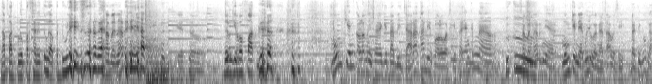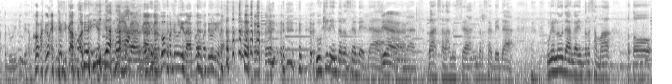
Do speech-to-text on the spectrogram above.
80% itu nggak peduli sebenarnya. Sebenarnya. Iya. gitu. Dan give a fuck. Mungkin kalau misalnya kita bicara tadi followers kita yang kenal sebenarnya. Mungkin ya gue juga nggak tahu sih. Berarti gue nggak peduli juga sama orang lain ketika posting ya Iya. nggak nggak gue peduli lah gue peduli lah. Mungkin interestnya beda. Iya. ya kan? bahasa halusnya interestnya beda. Mungkin lu udah nggak interest sama foto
